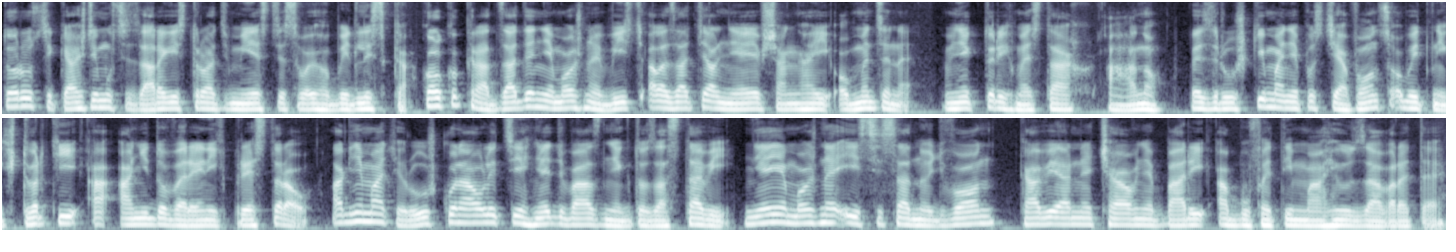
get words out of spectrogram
ktorú si každý musí zaregistrovať v mieste svojho bydliska. Koľkokrát za deň je možné výjsť, ale zatiaľ nie je v Šanghaji obmedzené. V niektorých mestách áno. Bez rúšky ma nepustia von z obytných štvrtí a ani do verejných priestorov. Ak nemáte rúšku na ulici, hneď vás niekto zastaví. Nie je možné ísť si sadnúť von, kaviárne, čajovne, bary a bufety majú zavreté.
